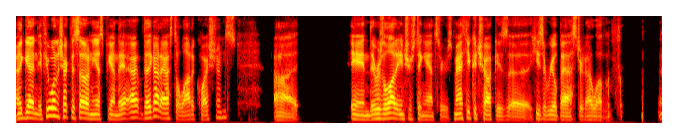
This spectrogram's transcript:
Again, if you want to check this out on ESPN, they uh, they got asked a lot of questions, uh, and there was a lot of interesting answers. Matthew Tkachuk is a he's a real bastard. I love him. I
